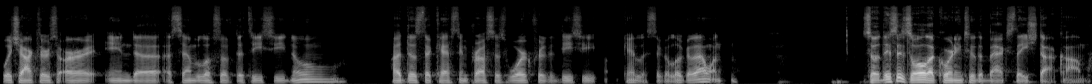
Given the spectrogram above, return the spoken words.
Which actors are in the assemblage of the DC? No. How does the casting process work for the DC? Okay, let's take a look at that one. So this is all according to the backstage.com.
